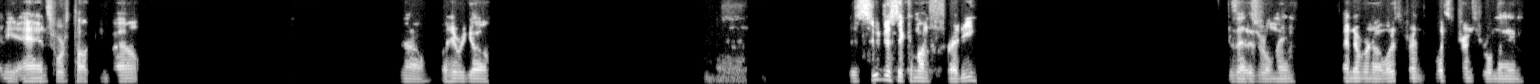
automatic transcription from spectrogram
Any ads worth talking about? No, but here we go. Did Sue just say, come on, Freddy? Is that his real name? I never know. What is Trent? What's Trent's real name?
